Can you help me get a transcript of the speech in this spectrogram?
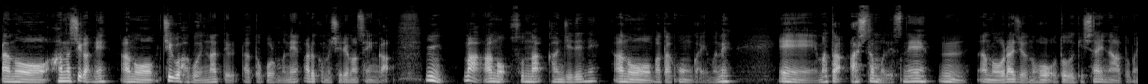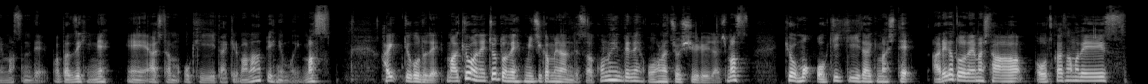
あの、話がね、あの、ちぐはぐになってたところもね、あるかもしれませんが、うん。まあ、あの、そんな感じでね、あの、また今回もね、えー、また明日もですね、うん、あの、ラジオの方をお届けしたいなと思いますんで、またぜひね、えー、明日もお聞きいただければなというふうに思います。はい、ということで、まあ今日はね、ちょっとね、短めなんですが、この辺でね、お話を終了いたします。今日もお聞きいただきまして、ありがとうございました。お疲れ様です。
